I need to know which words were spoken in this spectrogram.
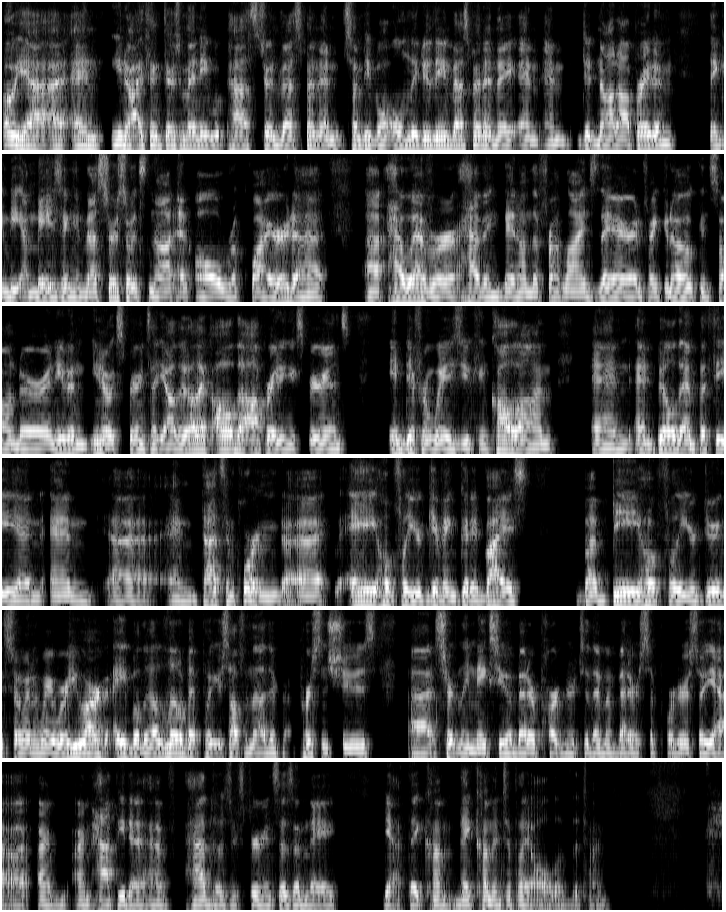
Oh yeah, and you know I think there's many paths to investment, and some people only do the investment and they and and did not operate, and they can be amazing investors. So it's not at all required. Uh, uh, however, having been on the front lines there, and Frank and Oak and and even you know experience at Yahoo, like all the operating experience in different ways you can call on and and build empathy and and uh, and that's important. Uh, a hopefully you're giving good advice but b hopefully you're doing so in a way where you are able to a little bit put yourself in the other person's shoes uh, certainly makes you a better partner to them a better supporter so yeah I, i'm i'm happy to have had those experiences and they yeah they come they come into play all of the time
